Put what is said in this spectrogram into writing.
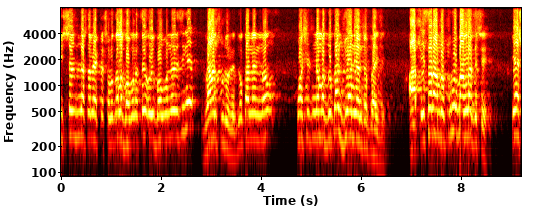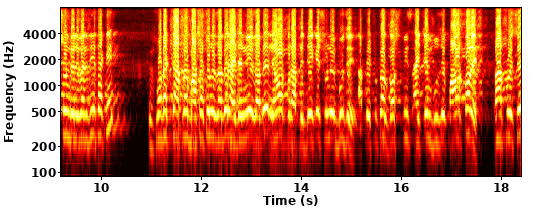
বিশ্বাস বিল্ডার্স নামে একটা ষোলতলা ভবন আছে, ওই ভবনের দিকে গ্রাউন্ড ফ্লোরে, দোকানের নাম পঁয়ষট্টি নাম্বার দোকান জুয়ানি এন্টারপ্রাইজে। আর এছাড়া আমরা পুরো বাংলাদেশে ক্যাশ অন ডেলিভারি দিয়ে থাকি। প্রোডাক্টটা আপনার বাসা চলে যাবে, রাইডার নিয়ে যাবে, নেওয়ার পরে আপনি দেখে শুনে বুঝে, আপনি টোটাল দশ পিস আইটেম বুঝে পাওয়ার পরে তারপর হচ্ছে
